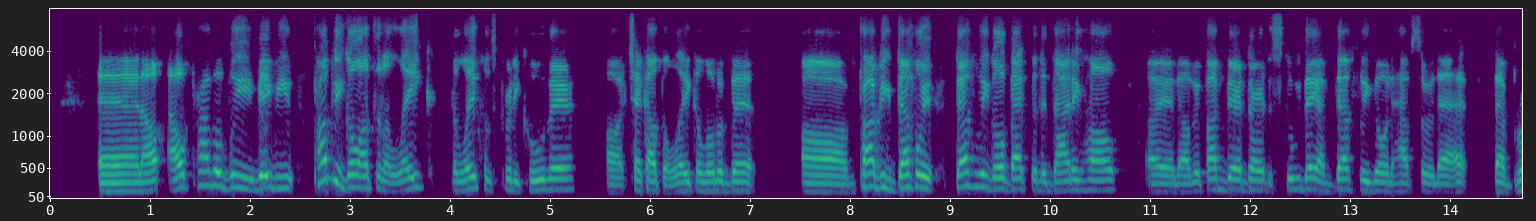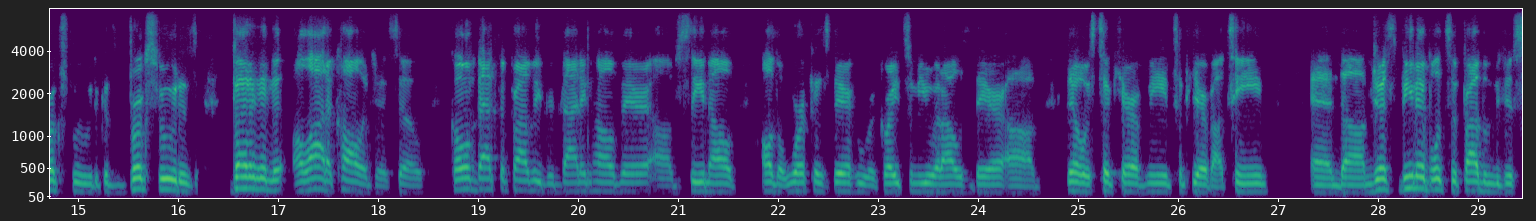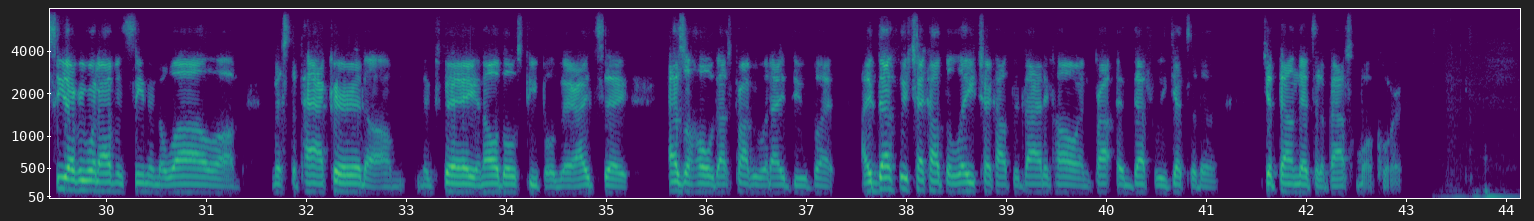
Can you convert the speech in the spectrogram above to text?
And I'll I'll probably maybe probably go out to the lake. The lake was pretty cool there. Uh, check out the lake a little bit. Um, probably definitely definitely go back to the dining hall. Uh, and um, if I'm there during the school day, I'm definitely going to have some of that that Brooks food because Brooks food is better than a lot of colleges. So going back to probably the dining hall there, um, seeing all all the workers there who were great to me when I was there. Um, they always took care of me, took care of our team, and um, just being able to probably just see everyone I haven't seen in a while, um, Mr. Packard, um, McVeigh, and all those people there. I'd say as a whole, that's probably what I do. But I definitely check out the lake, check out the dining hall, and, and definitely get to the get down there to the basketball court.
